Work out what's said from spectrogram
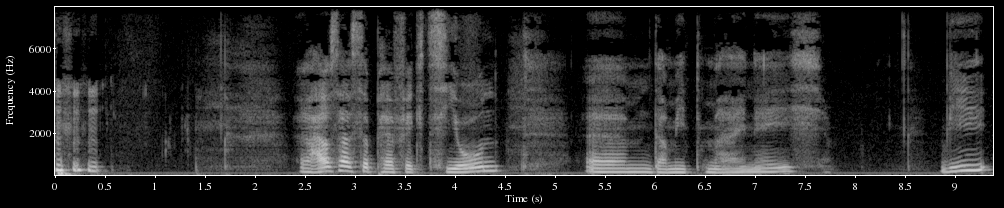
raus aus der Perfektion ähm, damit meine ich, wie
